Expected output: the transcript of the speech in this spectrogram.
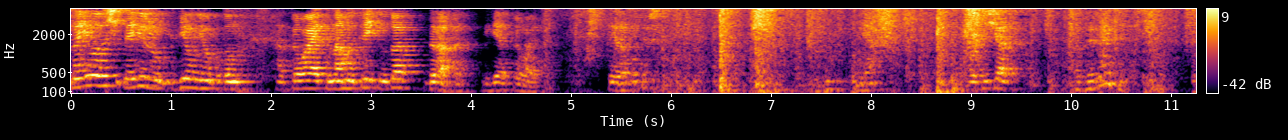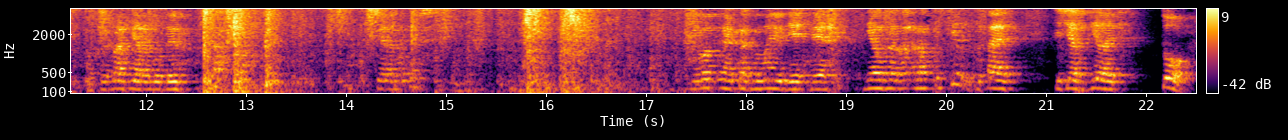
на его защите я вижу, где у него потом открывается на мой третий удар драка. Где открывается. Ты работаешь? Я. Вот сейчас развернемся. Вот как раз я работаю. Ты работаешь? И вот как бы мое действие. Я уже распустил и пытаюсь сейчас сделать то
